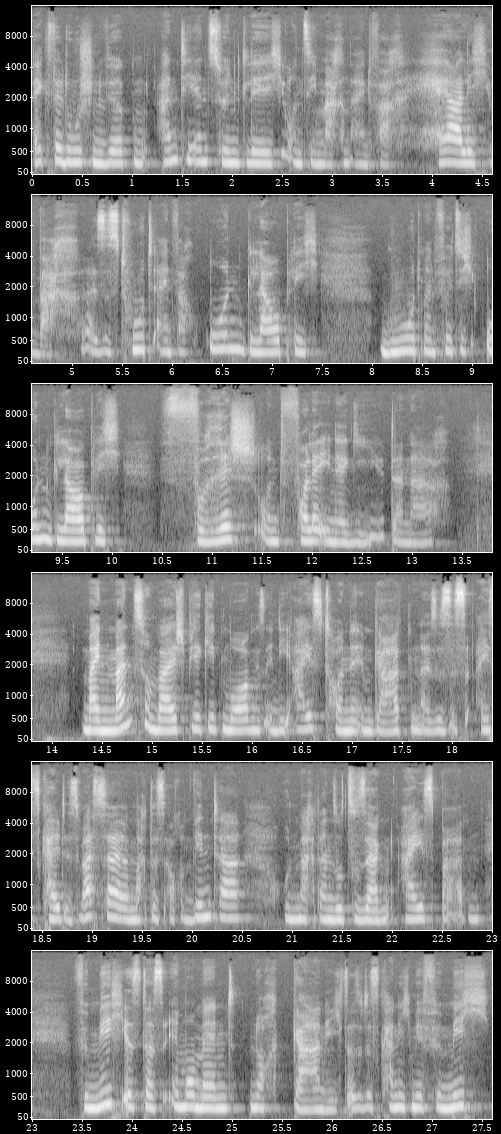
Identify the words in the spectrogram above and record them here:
Wechselduschen wirken antientzündlich und sie machen einfach herrlich wach. Also es tut einfach unglaublich gut. Man fühlt sich unglaublich frisch und voller Energie danach. Mein Mann zum Beispiel geht morgens in die Eistonne im Garten. Also es ist eiskaltes Wasser, er macht das auch im Winter und macht dann sozusagen Eisbaden. Für mich ist das im Moment noch gar nichts. Also das kann ich mir für mich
